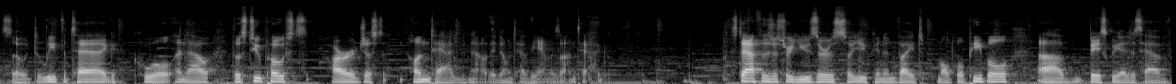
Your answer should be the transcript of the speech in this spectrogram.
So delete the tag, cool. And now those two posts are just untagged now. They don't have the Amazon tag. Staff is just your users, so you can invite multiple people. Uh, basically, I just have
